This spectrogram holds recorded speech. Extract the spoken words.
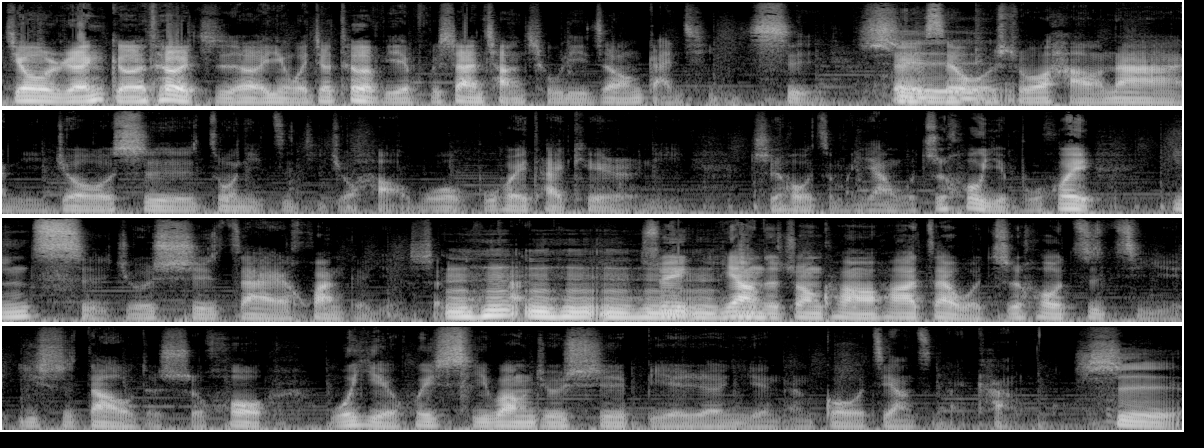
就人格特质而已，我就特别不擅长处理这种感情事。是，所以我说好，那你就是做你自己就好，我不会太 care 你之后怎么样，我之后也不会。因此，就是再换个眼神看，嗯嗯嗯嗯，所以一样的状况的话，在我之后自己也意识到的时候，我也会希望就是别人也能够这样子来看我。是，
